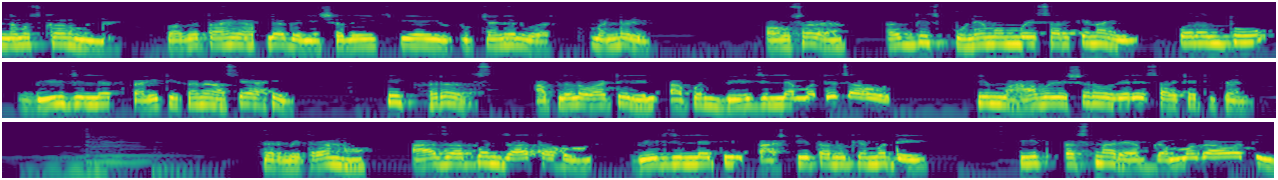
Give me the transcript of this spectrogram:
नमस्कार मंडळी. स्वागत आहे आपल्या गणेशादय एक्स पी आय यूट्यूब चॅनेलवर मंडळी पावसाळ्यात अगदीच पुणे मुंबईसारखे नाही परंतु बीड जिल्ह्यात काही ठिकाणं असे आहे की खरंच आपल्याला वाटेल आपण बीड जिल्ह्यामध्येच आहोत की महाबळेश्वर वगैरे सारख्या ठिकाणी. तर मित्रांनो आज आपण जात आहोत बीड जिल्ह्यातील आष्टी तालुक्यामध्ये स्थित असणाऱ्या ब्रह्मगावातील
